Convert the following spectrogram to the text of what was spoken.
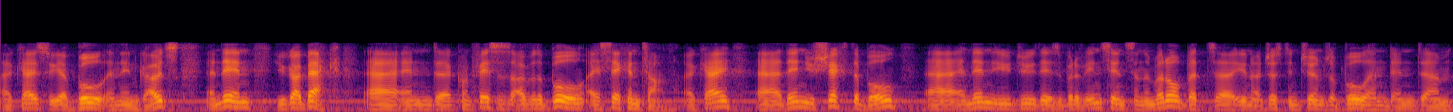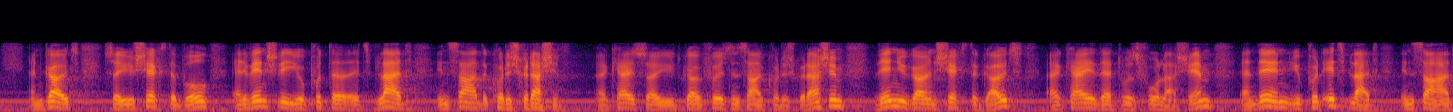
Okay, so you have bull and then goats, and then you go back and confesses over the bull a second time. Okay, then you shech the bull, and then you do. There's a bit of incense in the middle, but you know just in terms of bull and and um, and goat. So you shech the bull, and eventually you put the, its blood inside the Kodesh Kodashim. Okay, so you go first inside Kodesh Kodashim, then you go and check the goat, okay, that was for Lashem, and then you put its blood inside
